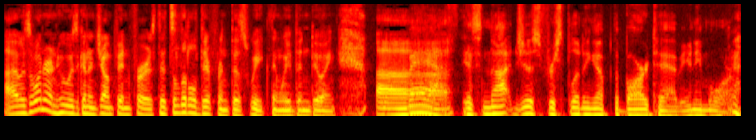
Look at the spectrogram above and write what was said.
I was wondering who was going to jump in first. It's a little different this week than we've been doing. Uh, Math. It's not just for splitting up the bar tab anymore.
